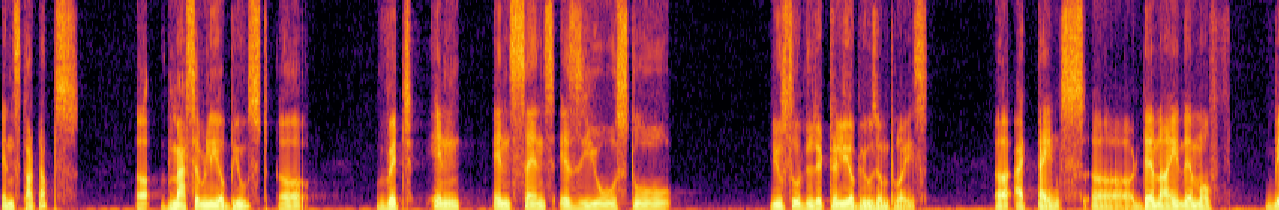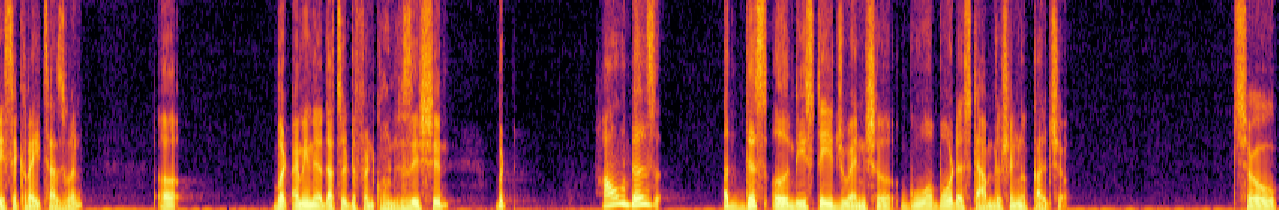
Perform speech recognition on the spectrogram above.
in startups, uh, massively abused, uh, which in in sense is used to used to literally abuse employees uh, at times, uh, deny them of basic rights as well. Uh, but I mean, that's a different conversation. But how does a this early stage venture go about establishing a culture? So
